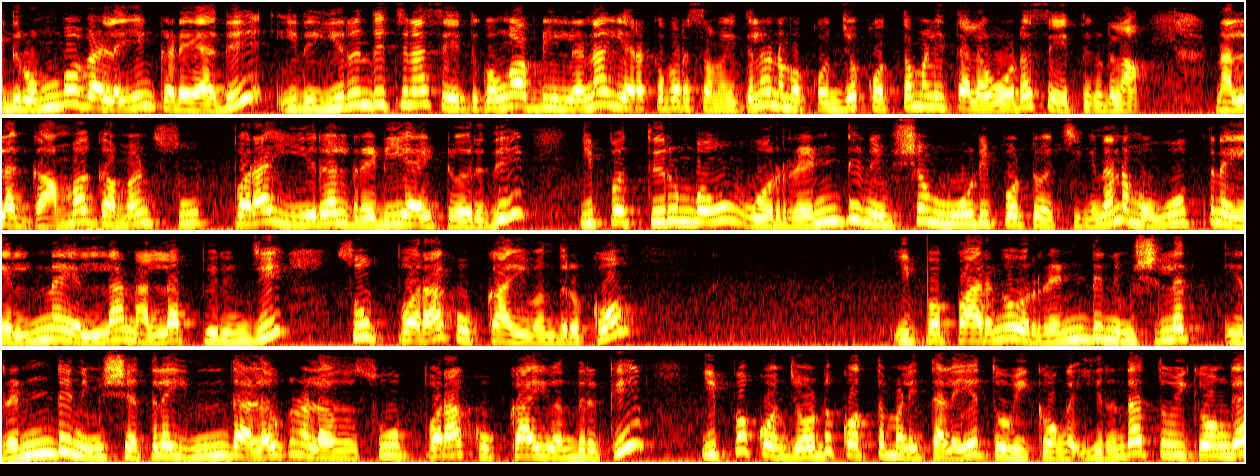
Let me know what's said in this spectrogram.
இது ரொம்ப விலையும் கிடையாது. இது இருந்துச்சுன்னா சேர்த்துக்கோங்க. அப்படி இல்லைன்னா இறக்கப்படுற சமயத்தில் நம்ம கொஞ்சம் கொத்தமல்லி தலையோடு சேர்த்துக்கிடலாம். நல்ல கம கமன் சூப்பராக ஈரல் ரெடி ஆகிட்டு வருது. இப்போ திரும்பவும் ஒரு ரெண்டு நிமிஷம் மூடி போட்டு வச்சிங்கன்னா நம்ம ஊற்றின எண்ணெய் எல்லாம் நல்லா பிரிஞ்சு சூப்பராக குக்காய் வந்திருக்கும். இப்போ பாருங்கள் ஒரு ரெண்டு நிமிஷத்தில் ரெண்டு நிமிஷத்தில் இந்த அளவுக்கு நல்லா சூப்பராக குக்காகி வந்திருக்கு. இப்போ கொஞ்சோண்டு கொத்தமல்லி தலையை தூவிக்கோங்க. இருந்தால் தூவிக்கோங்க.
